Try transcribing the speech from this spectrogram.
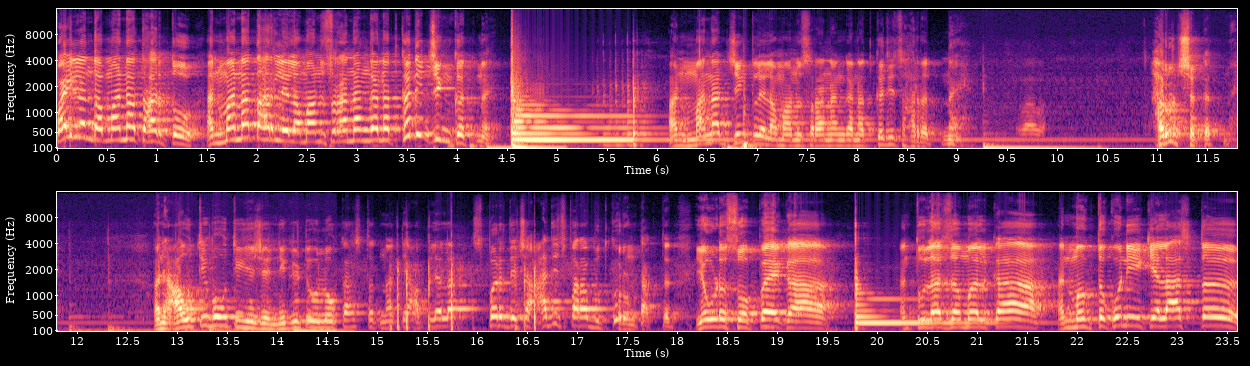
पहिल्यांदा मनात हारतो. आणि मनात हारलेला माणूस रणांगणात कधीच जिंकत नाही. आणि मनात जिंकलेला माणूस रणांगणात कधीच हरत नाही. हरूच शकत नाही. आणि अवतीभोवती हे जे निगेटिव्ह लोक असतात ना ते आपल्याला स्पर्धेच्या आधीच पराभूत करून टाकतात. एवढं सोपं आहे का? आणि तुला जमल का? आणि मग तर कोणी केलं असतं.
